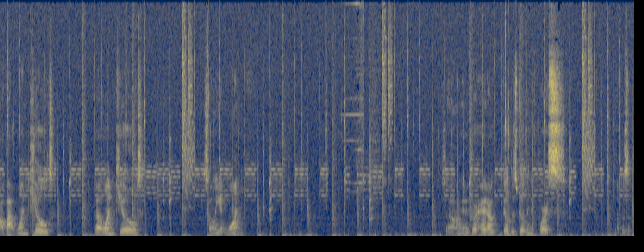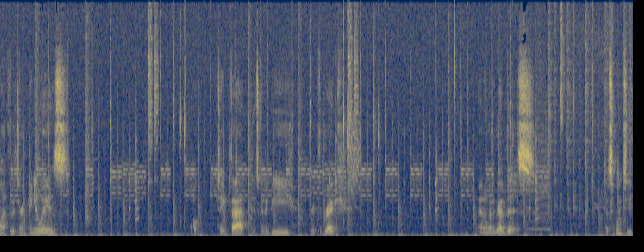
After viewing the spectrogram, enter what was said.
Oh, that one killed. About one killed. So I only get one. So I'm gonna go ahead, I'll build this building of course. That was the plan for the turn anyways. I'll take that. It's gonna be brick for brick. And I'm gonna grab this. That's going to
